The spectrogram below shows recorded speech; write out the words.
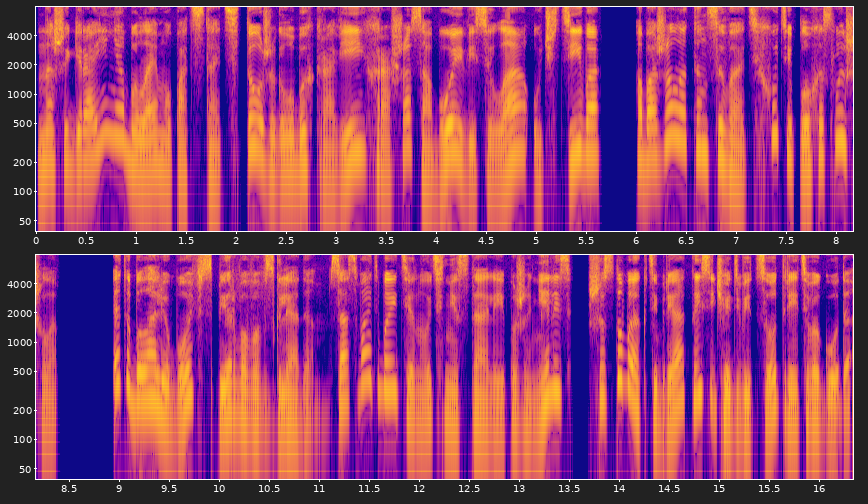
Наша героиня была ему под стать, тоже голубых кровей, хороша собой, весела, учтива, Обожала танцевать, хоть и плохо слышала. Это была любовь с первого взгляда. Со свадьбой тянуть не стали и поженились 6 октября 1903 года.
